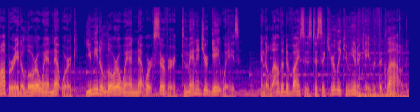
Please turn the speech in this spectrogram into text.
operate a LoRaWAN network, you need a LoRaWAN network server to manage your gateways and allow the devices to securely communicate with the cloud.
